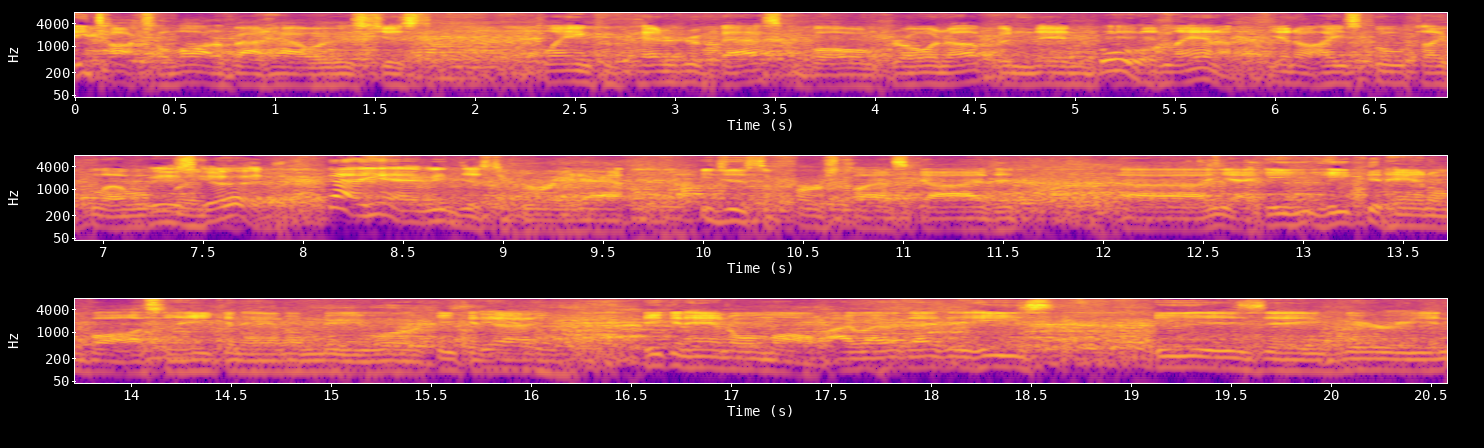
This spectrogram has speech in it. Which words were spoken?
he talks a lot about how it was just playing competitive basketball growing up in, in, in Atlanta, you know, high school type level. He's good. Yeah, yeah, he's just a great athlete. He's just a first class guy that, uh, yeah, he, he could handle Boston, he can handle New York, he can Yeah. handle he can handle them all. I, I, that, he's he is a very in,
